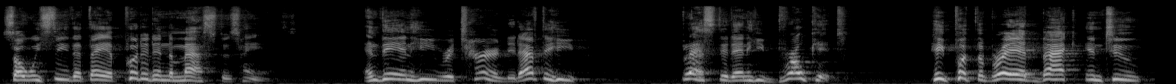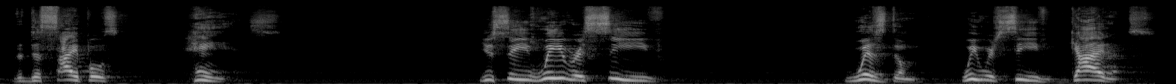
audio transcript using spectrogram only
So we see that they had put it in the master's hands. And then he returned it. After he blessed it and he broke it. He put the bread back into the disciples' hands. You see, we receive wisdom, we receive guidance,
